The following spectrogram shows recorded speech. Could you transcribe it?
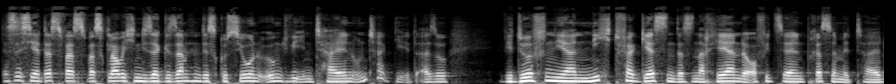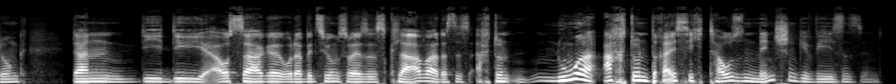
Das ist ja das, was, was glaube ich in dieser gesamten Diskussion irgendwie in Teilen untergeht. Also wir dürfen ja nicht vergessen, dass nachher in der offiziellen Pressemitteilung dann die, die Aussage oder beziehungsweise es klar war, dass es acht und, nur 38.000 Menschen gewesen sind.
